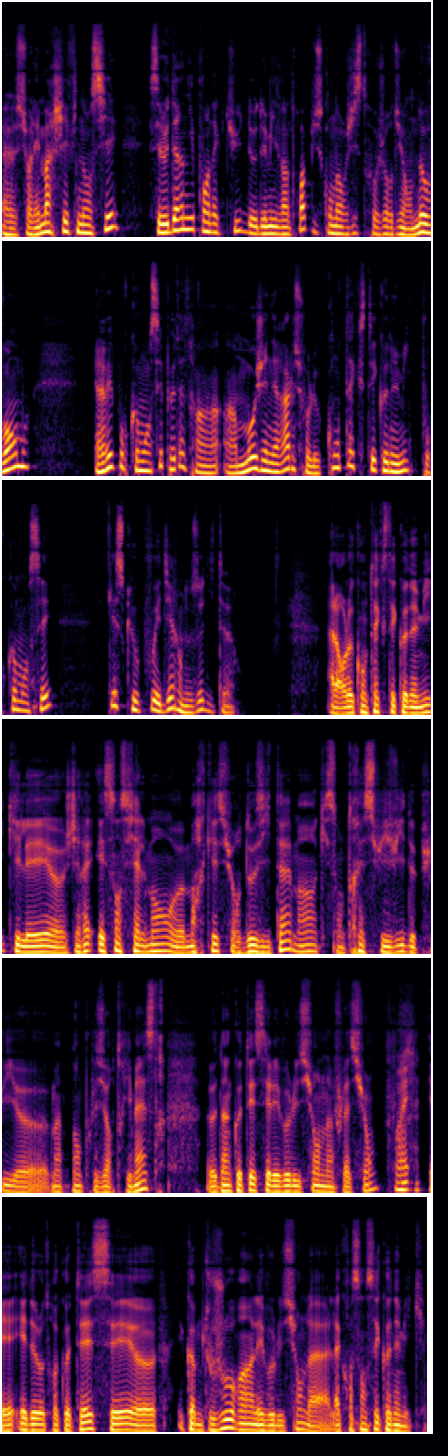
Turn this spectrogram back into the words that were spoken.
euh, sur les marchés financiers. C'est le dernier point d'actu de 2023 puisqu'on enregistre aujourd'hui en novembre. Hervé, pour commencer, peut-être un, un mot général sur le contexte économique pour commencer. Qu'est-ce que vous pouvez dire à nos auditeurs? Alors le contexte économique, il est, euh, je dirais, essentiellement euh, marqué sur deux items hein, qui sont très suivis depuis euh, maintenant plusieurs trimestres. D'un côté, c'est l'évolution de l'inflation, et, et, de l'autre côté, c'est, comme toujours, hein, l'évolution de la, la, croissance économique.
